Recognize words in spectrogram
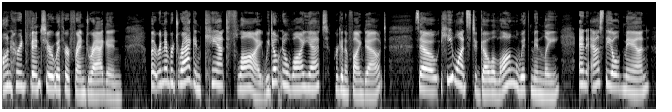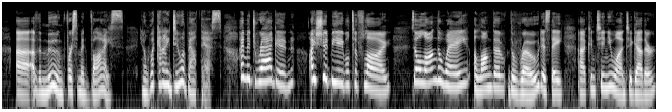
on her adventure with her friend Dragon. But remember, Dragon can't fly. We don't know why yet. We're going to find out. So he wants to go along with Minli and ask the old man uh, of the moon for some advice. You know, what can I do about this? I'm a dragon. I should be able to fly. So, along the way, along the, the road, as they uh, continue on together,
